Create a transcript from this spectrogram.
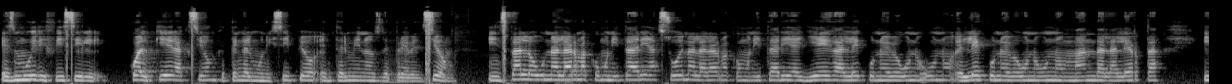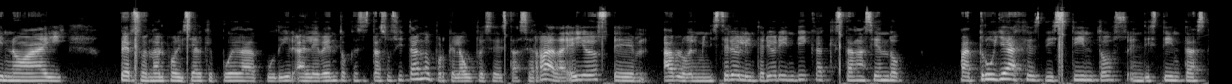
es muy difícil cualquier acción que tenga el municipio en términos de prevención. Instalo una alarma comunitaria, suena la alarma comunitaria, llega el ECU 911, el ECU 911 manda la alerta y no hay personal policial que pueda acudir al evento que se está suscitando porque la UPC está cerrada. Ellos, eh, hablo, el Ministerio del Interior indica que están haciendo patrullajes distintos en distintas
